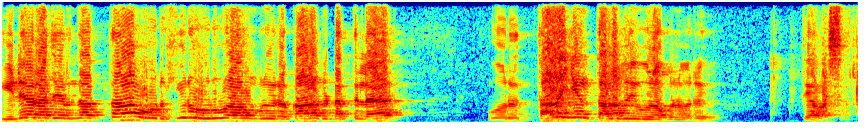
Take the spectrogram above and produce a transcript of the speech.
இளையராஜா இருந்தால் தான் ஒரு ஹீரோ உருவாக முடிகிற காலகட்டத்தில் ஒரு தலையும் தளபதி உருவாக்குனவர் தேவா சார்.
